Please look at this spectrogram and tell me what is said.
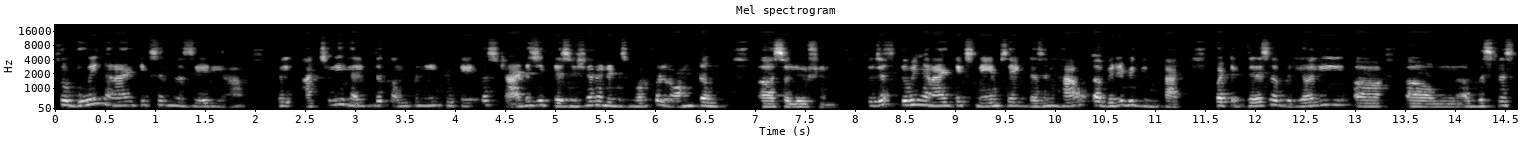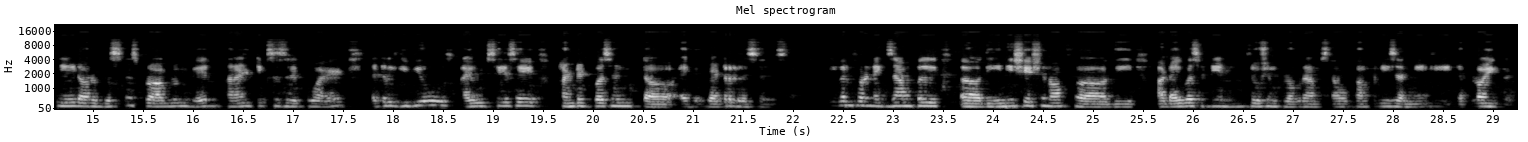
So doing analytics in this area will actually help the company to take a strategic decision and it is more of a long term uh, solution so just doing analytics namesake doesn't have a very big impact but if there is a really uh, um, a business need or a business problem where analytics is required that will give you i would say say 100% uh, better results. Even for an example, uh, the initiation of uh, the uh, diversity and inclusion programs, now companies are mainly deploying it.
